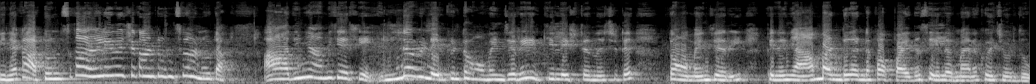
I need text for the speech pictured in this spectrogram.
പിന്നെ കാർട്ടൂൺസ് കാണില്ലെന്ന് വെച്ചാൽ കാർട്ടൂൺസ് കാണൂട്ടാ ആദ്യം ഞാൻ വിചാരിച്ചേ എല്ലാ പിള്ളേർക്കും ടോം ആൻഡ് ജെറി ആയിരിക്കില്ല ഇഷ്ടം എന്ന് വെച്ചിട്ട് ടോം ആൻഡ് ജെറി പിന്നെ ഞാൻ പണ്ട് കണ്ട പപ്പായത് സെയിലർമാനൊക്കെ വെച്ചു കൊടുത്തു.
